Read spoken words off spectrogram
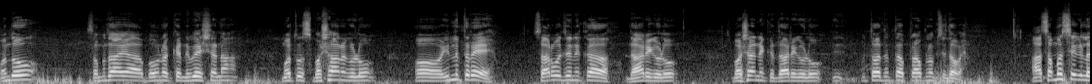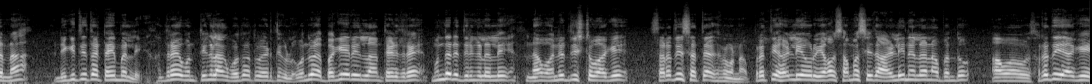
ಒಂದು ಸಮುದಾಯ ಭವನಕ್ಕೆ ನಿವೇಶನ ಮತ್ತು ಸ್ಮಶಾನಗಳು ಇನ್ನಿತರೆ ಸಾರ್ವಜನಿಕ ದಾರಿಗಳು ಸ್ಮಶಾನಕ್ಕೆ ದಾರಿಗಳು ಮುಂತಾದಂಥ ಪ್ರಾಬ್ಲಮ್ಸ್ ಇದ್ದಾವೆ ಆ ಸಮಸ್ಯೆಗಳನ್ನು ನಿಗದಿತ ಟೈಮಲ್ಲಿ ಅಂದರೆ ಒಂದು ತಿಂಗಳಾಗ್ಬೋದು ಅಥವಾ ಎರಡು ತಿಂಗಳು, ಒಂದು ವೇಳೆ ಬಗೆಹರಿಲ್ಲ ಅಂತ ಹೇಳಿದರೆ, ಮುಂದಿನ ದಿನಗಳಲ್ಲಿ ನಾವು ಅನಿರ್ದಿಷ್ಟವಾಗಿ ಸರದಿ ಸತ್ಯಾಗ್ರಹವನ್ನು, ಪ್ರತಿ ಹಳ್ಳಿಯವರು ಯಾವ ಸಮಸ್ಯೆ ಇದೆ ಹಳ್ಳಿನೆಲ್ಲ ನಾವು ಬಂದು, ಆ ಸರದಿಯಾಗಿ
